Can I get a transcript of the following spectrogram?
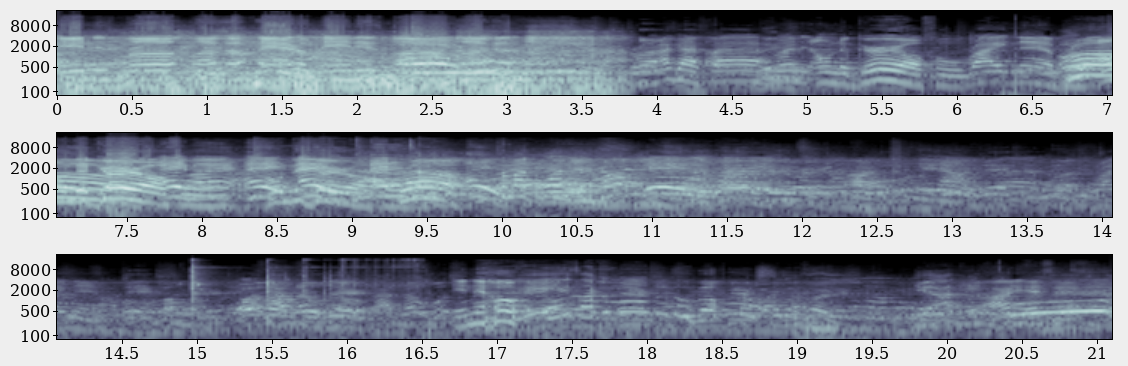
Phantom in this motherfucker. Phantom in this motherfucker. Bro, I got 500 on the girl fool right now, bro. On the girl. Hey fool. man, hey, on the hey, girl. hey, Bro. come, hey, come out the one there. Right now. In the whole head, it's like a motherfucker who go first. Yeah, I know. All right, that's it.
